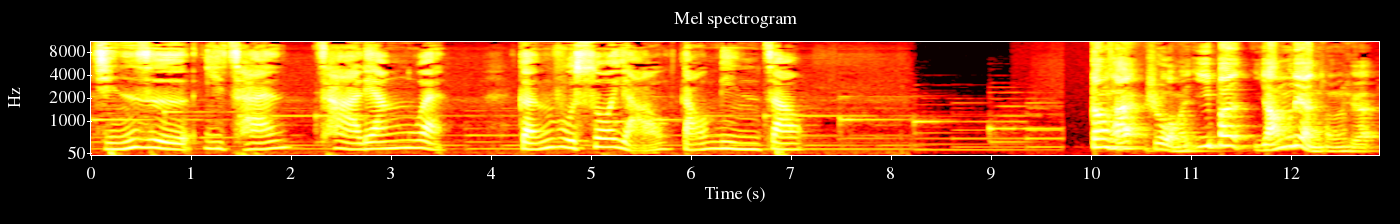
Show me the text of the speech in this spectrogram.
今日一餐茶两碗，更无所要到明朝。刚才是我们一班杨炼同学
